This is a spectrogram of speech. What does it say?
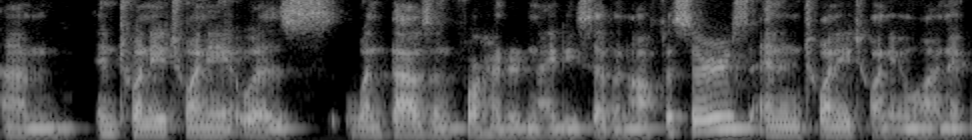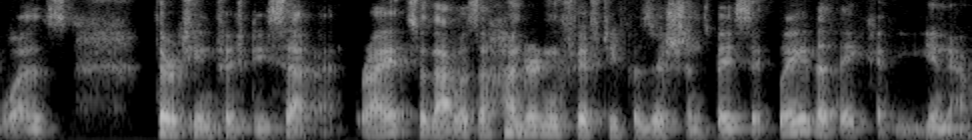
um, in 2020. It was 1,497 officers, and in 2021 it was 1357. Right, so that was 150 positions basically that they can you know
